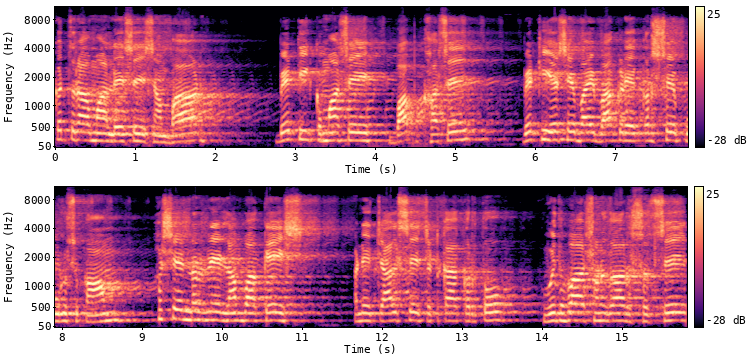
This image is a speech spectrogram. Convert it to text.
કચરામાં લેશે સંભાળ, બેટી કમાશે, બાપ ખાશે, બેઠી હશે બાઈ બાકડે કરશે પુરુષ કામ, હશે નરને લાંબા કેશ અને ચાલશે ચટકા કરતો, વિધવા શણગાર સજશે.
